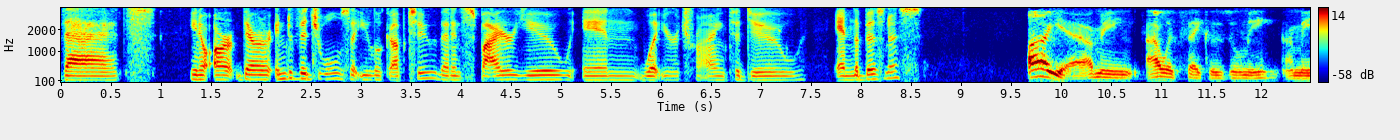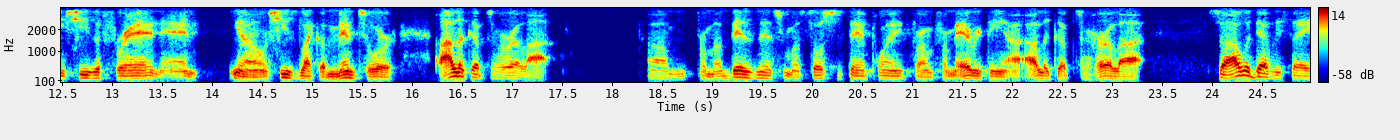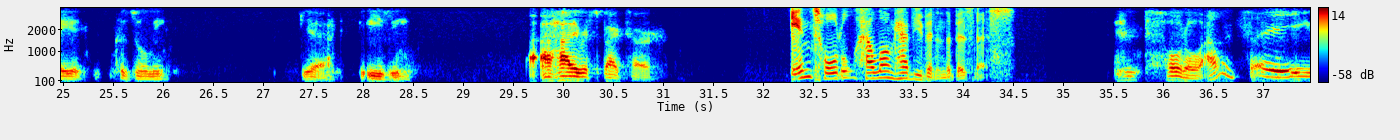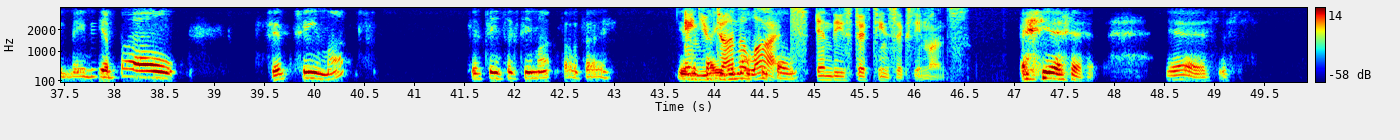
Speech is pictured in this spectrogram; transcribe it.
that you know are there are individuals that you look up to that inspire you in what you're trying to do in the business? Oh yeah, I mean, I would say Kazumi. I mean, she's a friend, and you know, she's like a mentor. I look up to her a lot um, from a business, from a social standpoint, from from everything. I, I look up to her a lot. So I would definitely say Kazumi. Yeah, easy. I, I highly respect her. In total, how long have you been in the business? In total, I would say maybe about 15 months. 15, 16 months, I would say. and you've done a lot so. in these 15, 16 months. yeah yeah, it's, just,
